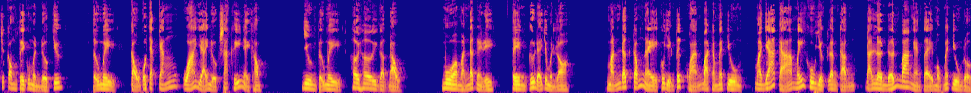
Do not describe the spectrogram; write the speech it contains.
cho công ty của mình được chứ? Tử mi, cậu có chắc chắn quá giải được sát khí này không? Dương Tử Mi hơi hơi gật đầu. Mua mảnh đất này đi, tiền cứ để cho mình lo. Mảnh đất trống này có diện tích khoảng 300 mét vuông mà giá cả mấy khu vực lân cận đã lên đến 3.000 tệ một mét vuông rồi.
